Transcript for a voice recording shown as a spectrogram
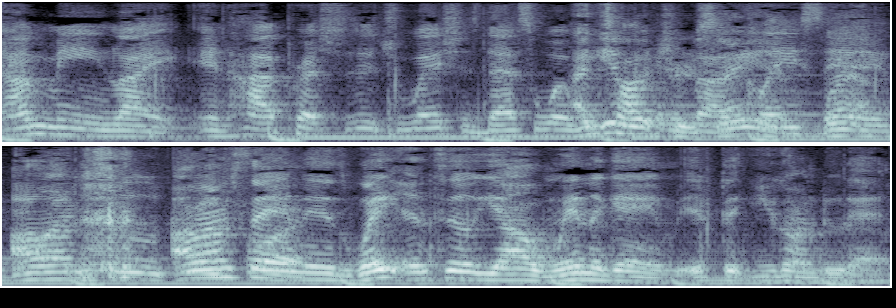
I mean, like in high pressure situations, that's what we're I get talking what you're about. saying. Clay saying all one, I'm, two, all I'm saying is wait until y'all win a game if the, you're gonna do that.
